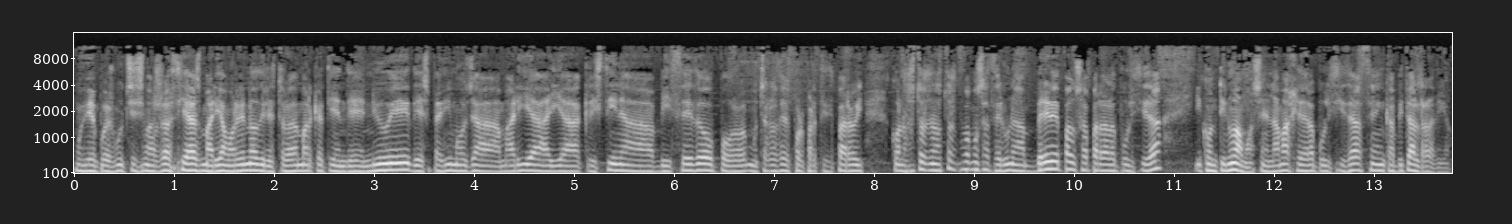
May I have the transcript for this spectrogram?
Muy bien, pues muchísimas gracias. María Moreno, directora de marketing de NUE. Despedimos ya a María y a Cristina Vicedo. Por, muchas gracias por participar hoy con nosotros. Nosotros vamos a hacer una breve pausa para la publicidad y continuamos en la magia de la publicidad en Capital Radio.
